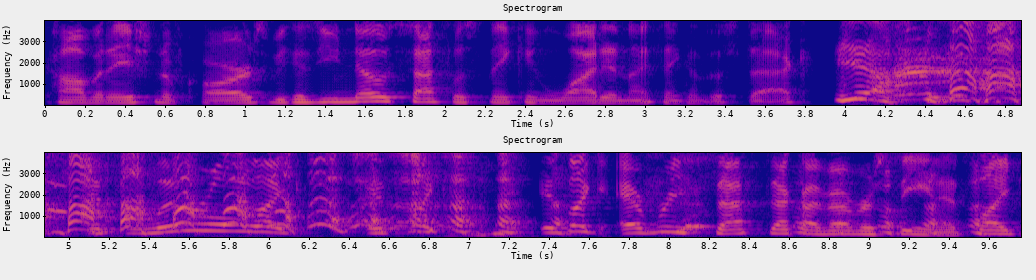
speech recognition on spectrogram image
combination of cards because you know Seth was thinking, why didn't I think of this deck? yeah It's literally like it's like it's like every Seth deck I've ever seen. It's like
